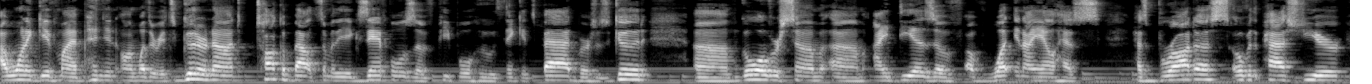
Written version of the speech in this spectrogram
I want to give my opinion on whether it's good or not, talk about some of the examples of people who think it's bad versus good, um, go over some um, ideas of, of what NIL has has brought us over the past year,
